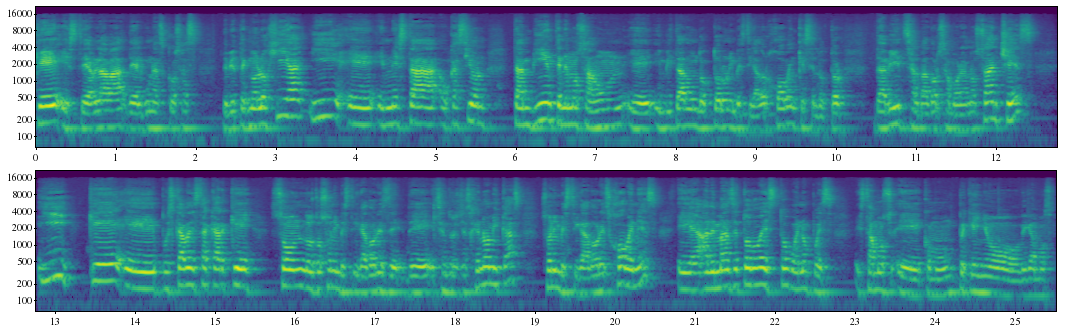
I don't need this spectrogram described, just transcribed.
que este, hablaba de algunas cosas de biotecnología y en esta ocasión también tenemos a un invitado, un doctor, un investigador joven, que es el doctor David Salvador Zamorano Sánchez, y que pues cabe destacar que son, los dos son investigadores del de, Centro de Ciencias Genómicas, son investigadores jóvenes. Eh, además de todo esto, bueno, pues estamos eh, como un pequeño, digamos,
